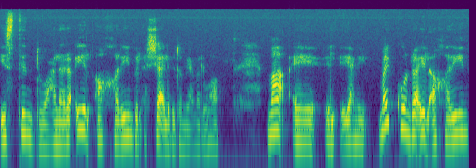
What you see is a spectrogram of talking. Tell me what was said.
يستندوا على رأي الآخرين بالأشياء اللي بدهم يعملوها. ما إيه، يعني ما يكون رأي الآخرين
